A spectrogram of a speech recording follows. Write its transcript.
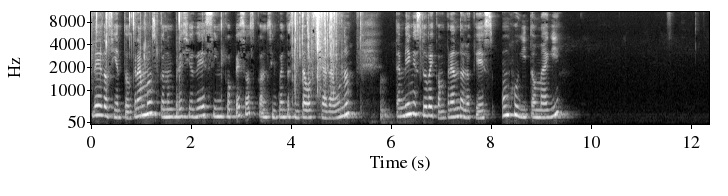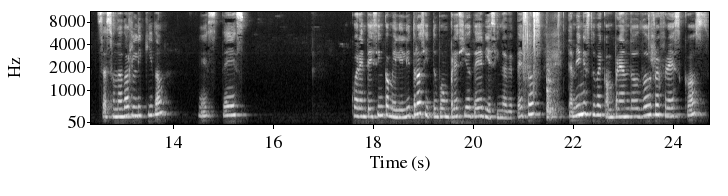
de 200 gramos con un precio de 5 pesos con 50 centavos cada uno. También estuve comprando lo que es un juguito Maggi, sazonador líquido, este es 45 mililitros y tuvo un precio de 19 pesos. También estuve comprando dos refrescos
